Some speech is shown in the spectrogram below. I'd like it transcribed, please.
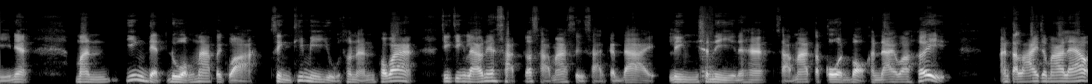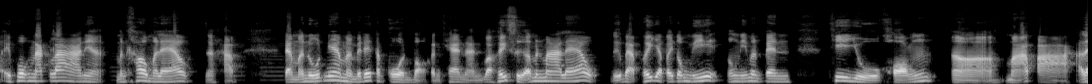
นี้เนี่ยมันยิ่งเด็ดดวงมากไปกว่า สิ่งที่มีอยู่เท่านั้น เพราะว่าจริง ๆ แล้วเนี่ยสัตว์ก็สามารถสื่อสารกันได้ ลิงชนีนะฮะสามารถตะโกนบอกกันได้ว่าเฮ้ย อันตรายจะมาแล้วไอ้พวกนักล่าเนี่ยมันเข้ามาแล้วนะครับแต่มนุษย์เนี่ยมันไม่ได้ตะโกนบอกกันแค่นั้น ว่าเฮ้ยเสือมันมาแล้ว หรือแบบเฮ้ยอย่าไปตรงนี้ ตรงนี้มันเป็นที่อยู่ของอ่อหมาป่าอะไร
